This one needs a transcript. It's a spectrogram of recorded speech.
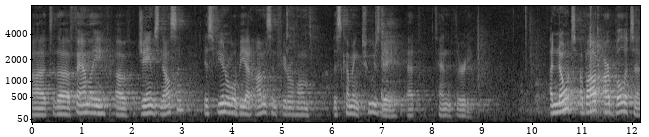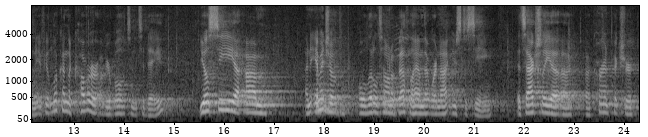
uh, to the family of James Nelson. His funeral will be at Amundson Funeral Home this coming Tuesday at 10:30. A note about our bulletin. If you look on the cover of your bulletin today, You'll see um, an image of a little town of Bethlehem that we're not used to seeing. It's actually a, a, a current picture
